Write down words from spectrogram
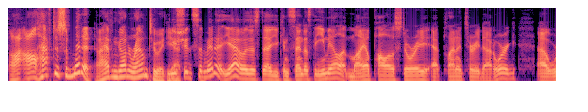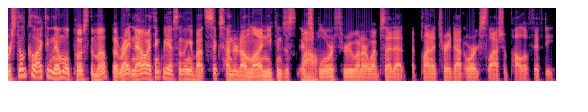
I'll have to submit it. I haven't gotten around to it yet. You should submit it. Yeah, well, just uh, you can send us the email at myapollostory at planetary.org. Uh, we're still collecting them. We'll post them up. But right now, I think we have something about 600 online you can just wow. explore through on our website at, at planetary.org slash Apollo 50.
